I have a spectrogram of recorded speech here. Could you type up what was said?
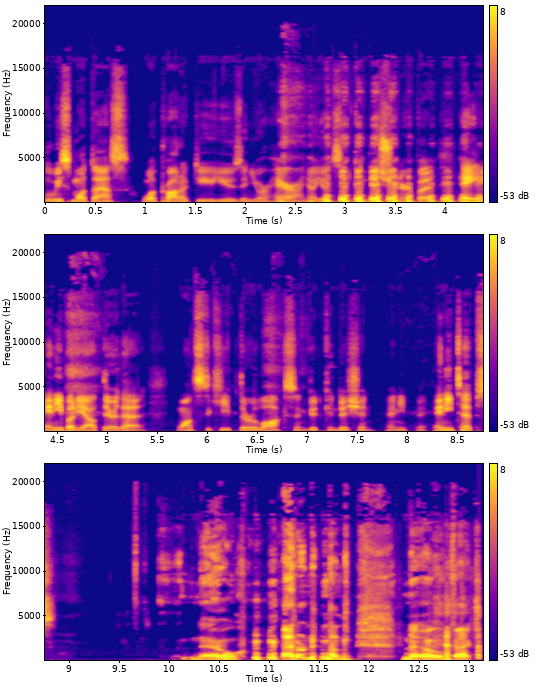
Luis Mota, asks, "What product do you use in your hair?" I know you had said conditioner, but hey, anybody out there that wants to keep their locks in good condition, any any tips? No, I don't know. No, in fact,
